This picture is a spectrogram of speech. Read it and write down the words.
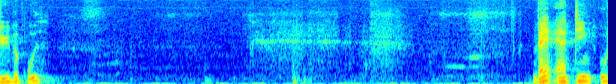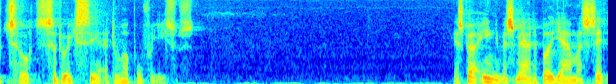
dybe brud. Hvad er din utugt, så du ikke ser, at du har brug for Jesus? Jeg spørger egentlig med smerte både jer og mig selv,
